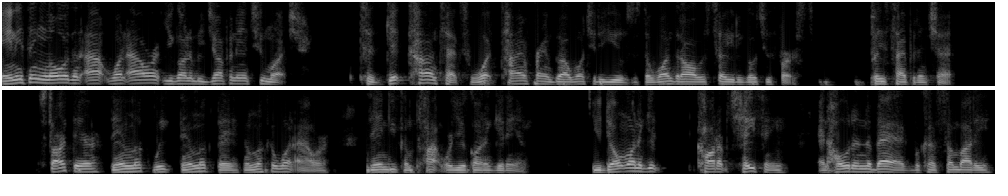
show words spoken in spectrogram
Anything lower than 1 hour, you're going to be jumping in too much. To get context, what time frame do I want you to use? It's the one that I always tell you to go to first. Please type it in chat. Start there, then look week, then look day, then look at one hour. Then you can plot where you're going to get in. You don't want to get caught up chasing and holding the bag because somebody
